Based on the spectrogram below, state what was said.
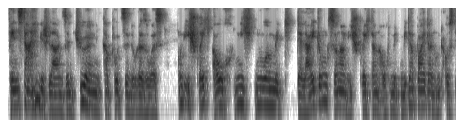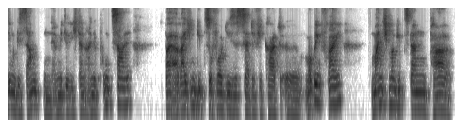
Fenster eingeschlagen sind, Türen kaputt sind oder sowas. Und ich spreche auch nicht nur mit der Leitung, sondern ich spreche dann auch mit Mitarbeitern und aus dem Gesamten ermittle ich dann eine Punktzahl. Bei Erreichen gibt es sofort dieses Zertifikat äh, mobbingfrei. Manchmal gibt es dann ein paar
